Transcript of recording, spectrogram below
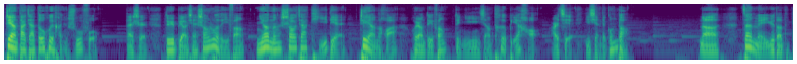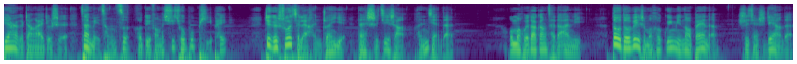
这样大家都会很舒服。但是对于表现稍弱的一方，你要能稍加提点，这样的话会让对方对你印象特别好，而且也显得公道。那赞美遇到的第二个障碍就是赞美层次和对方的需求不匹配。这个说起来很专业，但实际上很简单。我们回到刚才的案例，豆豆为什么和闺蜜闹掰呢？事情是这样的。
